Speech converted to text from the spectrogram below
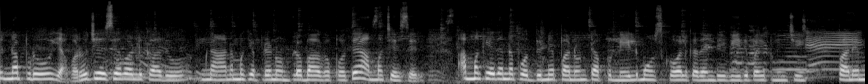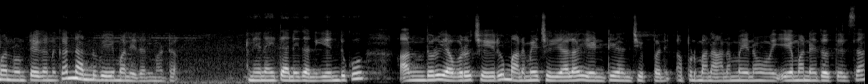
చిన్నప్పుడు ఎవరు చేసేవాళ్ళు కాదు. నానమ్మకి ఎప్పుడైనా ఒంట్లో బాగపోతే అమ్మ చేసేది. అమ్మకి ఏదైనా పొద్దున్నే పని ఉంటే అప్పుడు నీళ్ళు మోసుకోవాలి కదండి వీధి పైపు నుంచి. పని ఏమన్నా ఉంటే కనుక నన్ను వేయమనేదనమాట నేనైతే అనేదాన్ని. ఎందుకు? అందరూ ఎవరు చేయరు మనమే చేయాలా ఏంటి అని చెప్పని. అప్పుడు మా నాన్నమ్మ ఏమనేదో తెలుసా?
